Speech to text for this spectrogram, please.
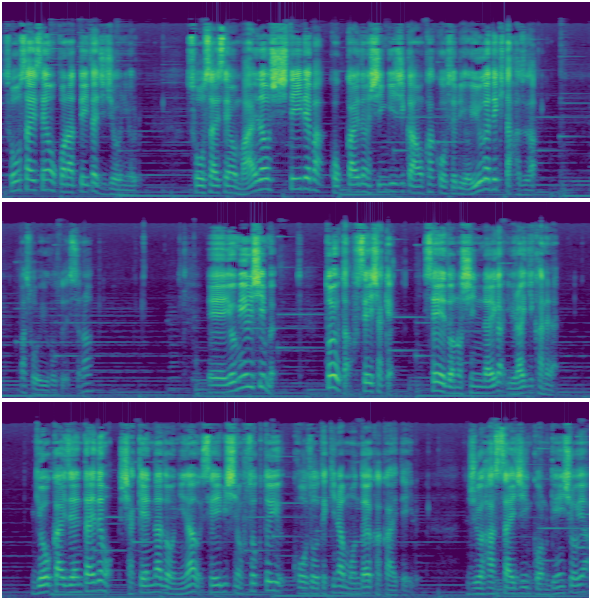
総裁選を行っていた事情による。総裁選を前倒ししていれば、国会での審議時間を確保する余裕ができたはずだ。まあそういうことですな。えー、読売新聞、トヨタ不正車検、制度の信頼が揺らぎかねない。業界全体でも車検などを担う整備士の不足という構造的な問題を抱えている。18歳人口の減少や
